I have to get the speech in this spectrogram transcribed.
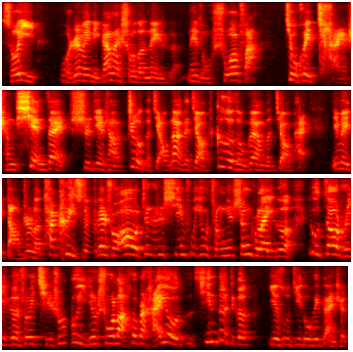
所以，我认为你刚才说的那个那种说法，就会产生现在世界上这个教那个教各种各样的教派。因为导致了他可以随便说哦，这个是心腹又重新生出来一个，又造出一个，所以启示录已经说了，后边还有新的这个耶稣基督会诞生，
